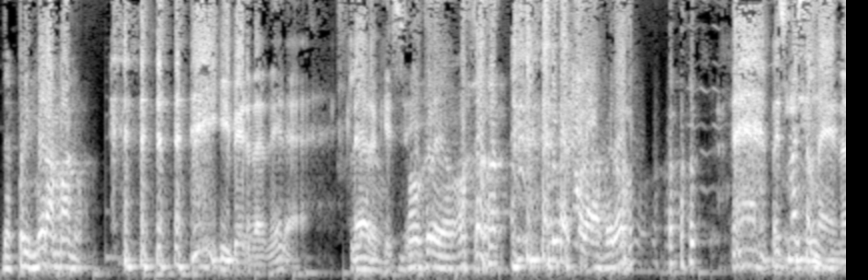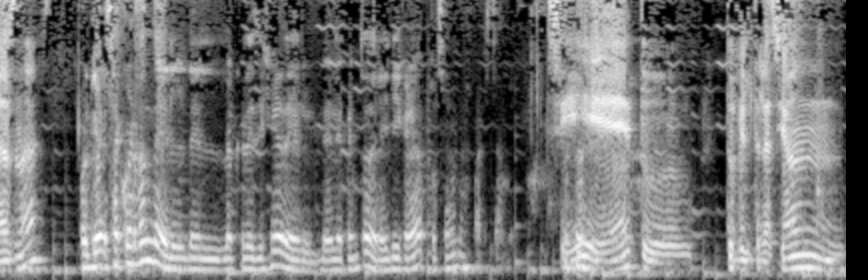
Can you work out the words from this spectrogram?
de primera mano. y verdadera. Claro que sí. No creo. No pero... Pues más o menos, ¿no? Porque, ¿se acuerdan del, del, lo que les dije del, del evento de Lady Gaga? Pues era una farsa. amigo. Sí, eh, tu, tu filtración.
